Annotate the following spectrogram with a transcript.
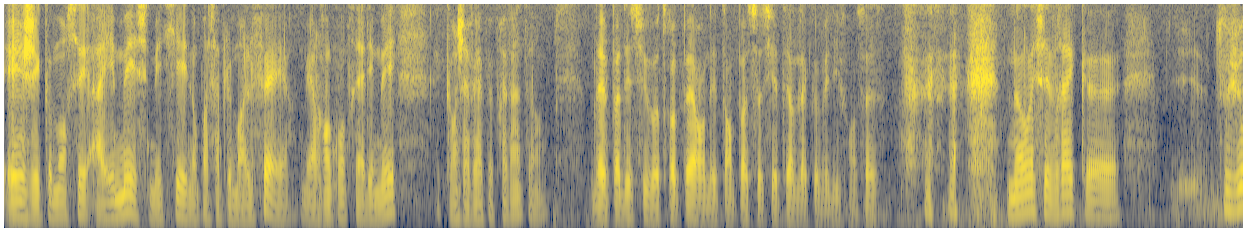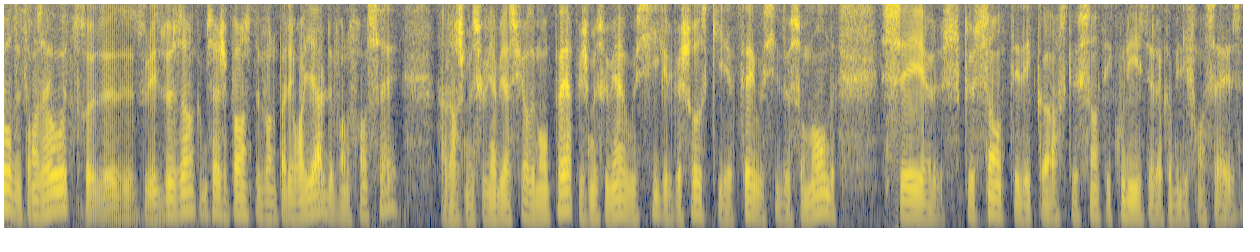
et j'ai commencé à aimer ce métier, non pas simplement à le faire, mais à le rencontrer, à l'aimer quand j'avais à peu près 20 ans. Vous n'avez pas déçu votre père en n'étant pas sociétaire de la comédie française? Non, mais c'est vrai que toujours de temps à autre, tous les deux ans, comme ça, je pense, devant le Palais Royal, devant le Français. Alors je me souviens bien sûr de mon père, puis je me souviens aussi quelque chose qui était aussi de son monde, c'est euh, ce que sentent les décors, ce que sentent les coulisses de la comédie française.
